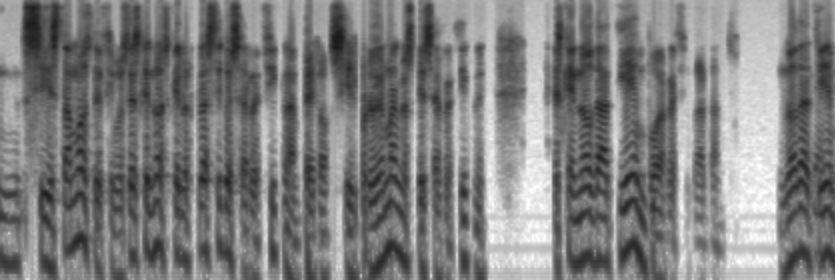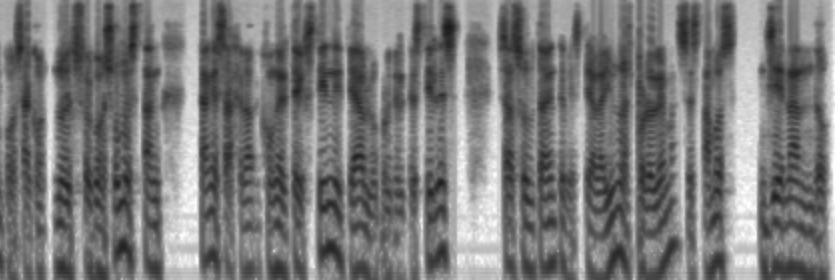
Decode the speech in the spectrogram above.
Mm, si estamos, decimos, es que no, es que los plásticos se reciclan, pero si el problema no es que se reciclen, es que no da tiempo a reciclar tanto. No da tiempo, o sea, nuestro consumo es tan, tan exagerado. Con el textil ni te hablo, porque el textil es, es absolutamente bestial. Hay unos problemas, estamos llenando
